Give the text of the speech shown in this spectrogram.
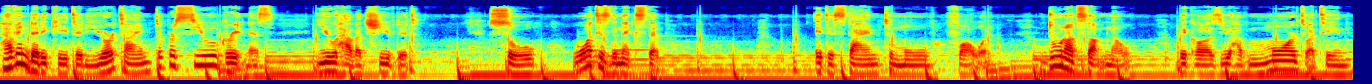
Having dedicated your time to pursue greatness, you have achieved it. So, what is the next step? It is time to move forward. Do not stop now because you have more to attain.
